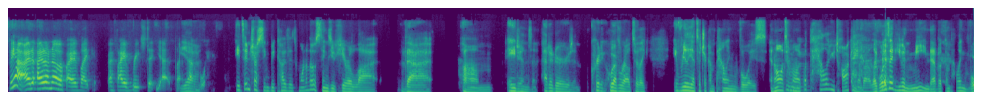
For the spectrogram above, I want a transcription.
but yeah I, I don't know if i've like if i've reached it yet but yeah it's interesting because it's one of those things you hear a lot that um agents and editors and critic whoever else are like it really had such a compelling voice. And all the time, mm-hmm. I'm like, what the hell are you talking about? Like, what does that even mean to have a compelling voice?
